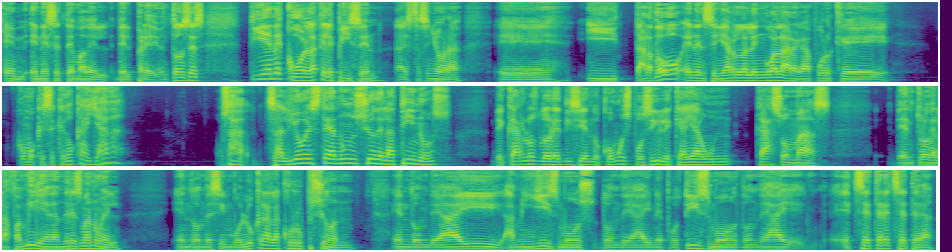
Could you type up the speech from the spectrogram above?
En, ese tema del, predio. Entonces, tiene cola que le pisen a esta señora eh, y tardó en enseñar la lengua larga porque como que se quedó callada. O sea, salió este anuncio de latinos de Carlos Loret diciendo cómo es posible que haya un caso más dentro de la familia de Andrés Manuel. en donde se involucra la corrupción, en donde hay amiguismos, donde hay nepotismo, donde hay, etcétera, etcétera.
